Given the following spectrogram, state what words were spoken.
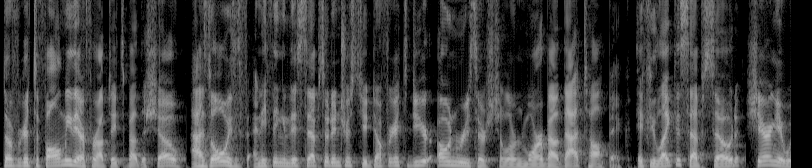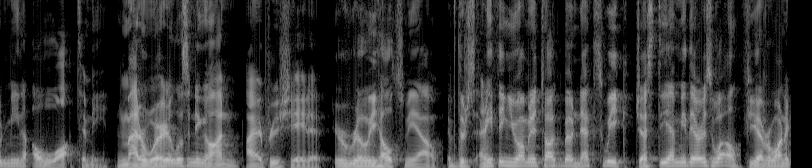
Don't forget to follow me there for updates about the show. As always, if anything in this episode interests you, don't forget to do your own research to learn more about that topic. If you like this episode, sharing it would mean a lot to me. No matter where you're listening on, I appreciate it. It really helps me out. If there's anything you want me to talk about next week, just DM me there as well. If you ever want a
